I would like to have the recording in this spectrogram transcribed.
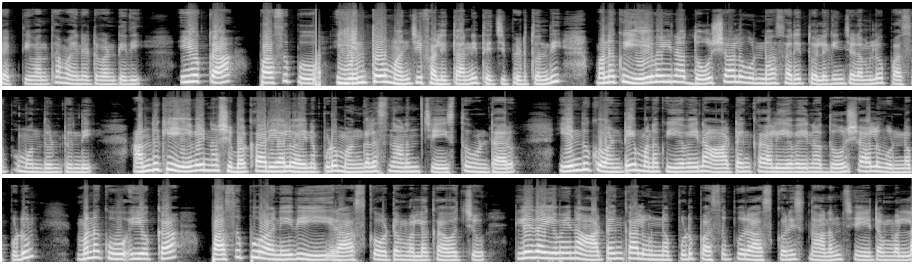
శక్తివంతమైనటువంటిది. ఈ యొక్క పసుపు ఎంతో మంచి ఫలితాన్ని తెచ్చిపెడుతుంది. మనకు ఏవైనా దోషాలు ఉన్నా సరే తొలగించడంలో పసుపు ముందుంటుంది. అందుకే ఏవైనా శుభకార్యాలు అయినప్పుడు మంగళ స్నానం చేయిస్తూ ఉంటారు. ఎందుకు అంటే మనకు ఏవైనా ఆటంకాలు ఏవైనా దోషాలు ఉన్నప్పుడు మనకు ఈ యొక్క పసుపు అనేది రాసుకోవటం వల్ల కావచ్చు లేదా ఏమైనా ఆటంకాలు ఉన్నప్పుడు పసుపు రాసుకొని స్నానం చేయటం వల్ల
